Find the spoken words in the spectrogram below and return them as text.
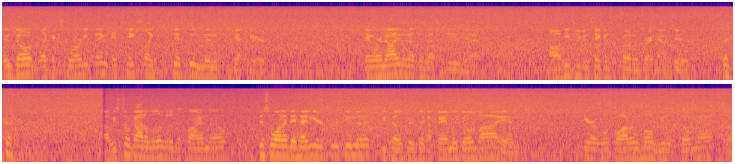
and don't like explore anything, it takes like 15 minutes to get here. And we're not even at the best view yet. Oh, he's even taking some photos right now too. uh, we still got a little bit of the climb though. Just wanted to head here for a few minutes because there's like a family going by and here at Watering Hole we don't film that, so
